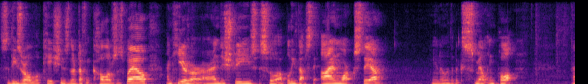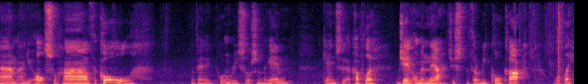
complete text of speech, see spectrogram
So these are all locations. They're different colours as well. And here are our industries. So I believe that's the ironworks there. you know, the big smelting pot. Um, and you also have the coal, a very important resource in the game. Again, so a couple of gentlemen there, just with their wee coal cart. Lovely.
